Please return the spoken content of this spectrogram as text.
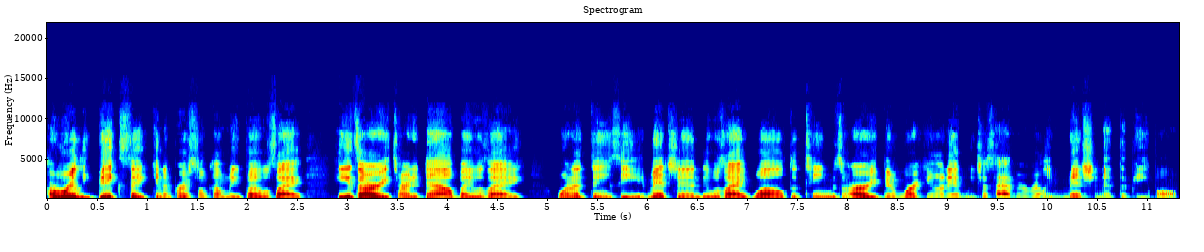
a really big stake in a personal company. But it was like he's already turned it down. But it was like one of the things he mentioned. It was like, well, the team has already been working on it. We just haven't really mentioned it to people.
